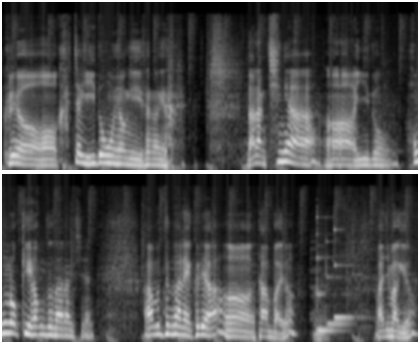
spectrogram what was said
그래요 어, 갑자기 이동호 형이 생각이 나 나랑 치냐 어 이동 홍록기 형도 나랑 치냐 아무튼 간에 그래야 어 다음 봐요 어. 마지막이요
